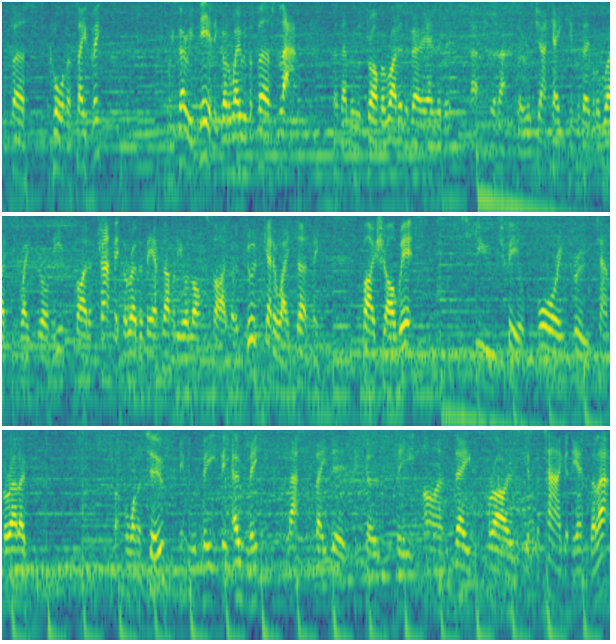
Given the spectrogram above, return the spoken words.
the first corner safely. We very nearly got away with the first lap And then there was drama right at the very end of it after that. So Jack Aitken was able to work his way through on the inside of traffic, the Rowe BMW alongside. But a good getaway, certainly, by Weerts. Huge field pouring through Tamburello. But for one or two, it would be the only lap they did because the Iron Dames Ferrari was given a tag at the end of the lap.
